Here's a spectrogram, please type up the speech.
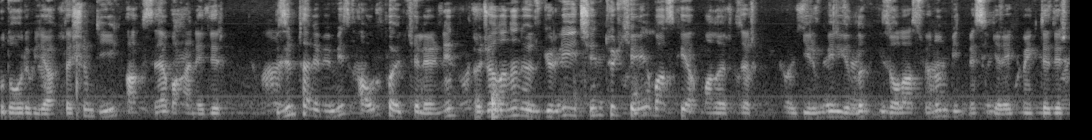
Bu doğru bir yaklaşım değil, aksine bahanedir. Bizim talebimiz Avrupa ülkelerinin Öcalan'ın özgürlüğü için Türkiye'ye baskı yapmalarıdır. 21 yıllık izolasyonun bitmesi gerekmektedir.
